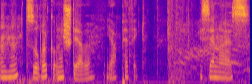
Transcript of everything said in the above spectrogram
Mhm, zurück und ich sterbe. Ja, perfekt. Ist ja nice.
